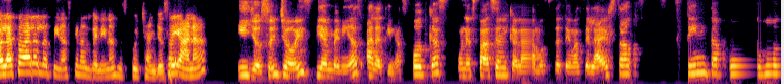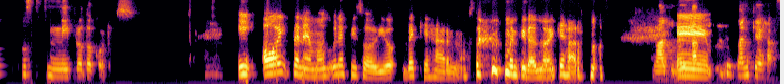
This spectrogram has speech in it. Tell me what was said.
Hola a todas las latinas que nos ven y nos escuchan. Yo soy Ana. Y yo soy Joyce. Bienvenidas a Latinas Podcast, un espacio en el que hablamos de temas de lifestyle sin tapujos ni protocolos. Y hoy tenemos un episodio de quejarnos. Mentiras, no de quejarnos. No, aquí eh, están quejas.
